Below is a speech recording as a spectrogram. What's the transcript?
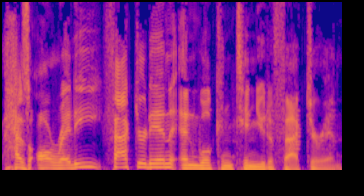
has already factored in and will continue to factor in.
